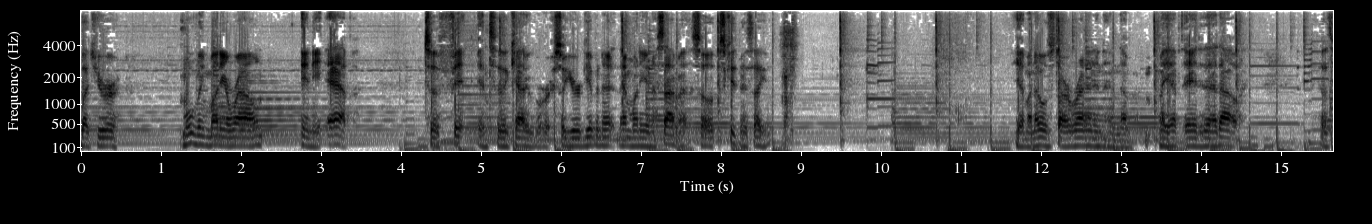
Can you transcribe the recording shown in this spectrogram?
but you're moving money around in the app to fit into the category. So you're giving it that money an assignment. So excuse me a second. Yeah, my nose started running, and I may have to edit that out. That's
